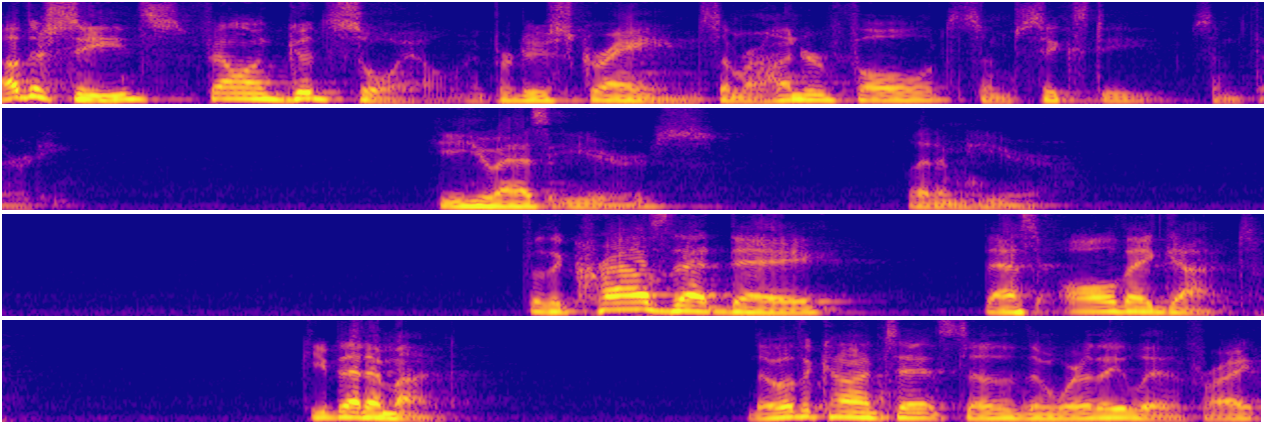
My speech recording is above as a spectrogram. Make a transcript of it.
Other seeds fell on good soil and produced grain. Some are hundredfold, some sixty, some thirty. He who has ears, let him hear. For the crowds that day, that's all they got. Keep that in mind. No other context other than where they live, right?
